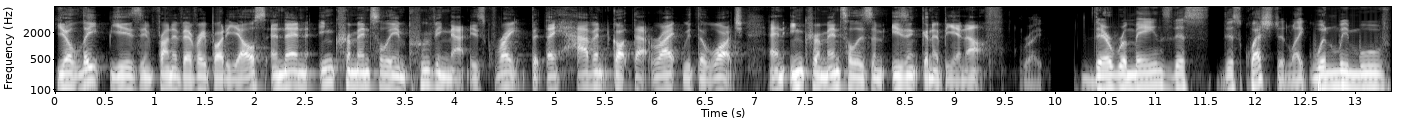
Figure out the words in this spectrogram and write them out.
you're leap years in front of everybody else. And then incrementally improving that is great, but they haven't got that right with the watch. And incrementalism isn't going to be enough. Right. There remains this this question like when we move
